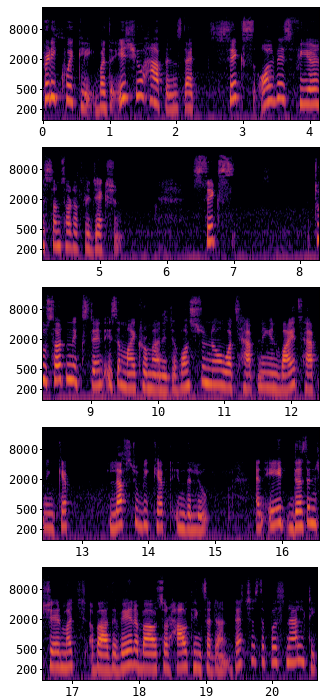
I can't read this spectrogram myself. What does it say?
pretty quickly, but the issue happens that 6 always fears some sort of rejection. 6 to a certain extent is a micromanager, wants to know what's happening and why it's happening, kept loves to be kept in the loop. And 8 doesn't share much about the whereabouts or how things are done. That's just the personality.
